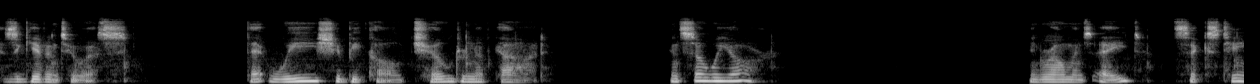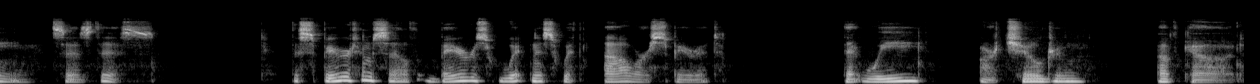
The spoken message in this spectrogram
has given to us that we should be called children of God. And so we are. In Romans 8, 16 says this The Spirit Himself bears witness with our spirit that we are children of God.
